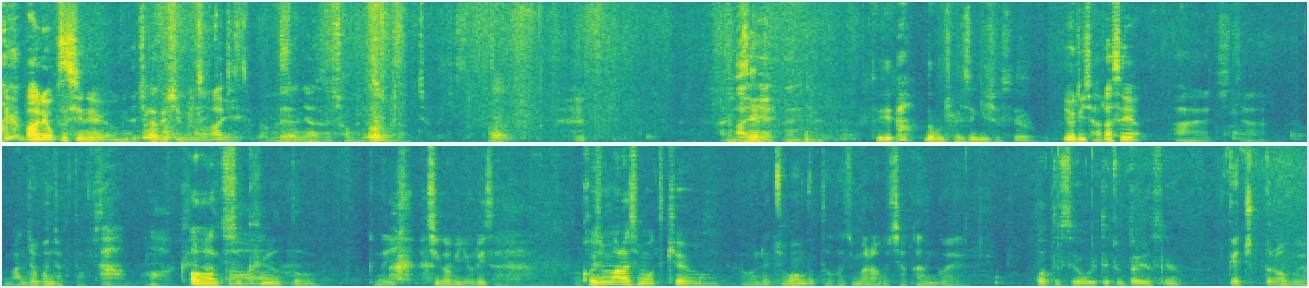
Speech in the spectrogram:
되게 말이 없으시네요. 작으시구나. 아 예. 네 안녕하세요. 처음 뵙겠습니다. 아 예. 네. 되게 너무 잘생기셨어요. 요리 잘하세요? 아 진짜 만져본 적도 없어요. 아 큰일 아 났다. 진짜 큰일 났다. 근데 이 직업이 요리사예요. 거짓말 하시면 어떡해요. 원래 초반부터 거짓말하고 시작하는 거예요. 어땠어요? 올 때 좀 떨렸어요? 꽤 춥더라고요.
